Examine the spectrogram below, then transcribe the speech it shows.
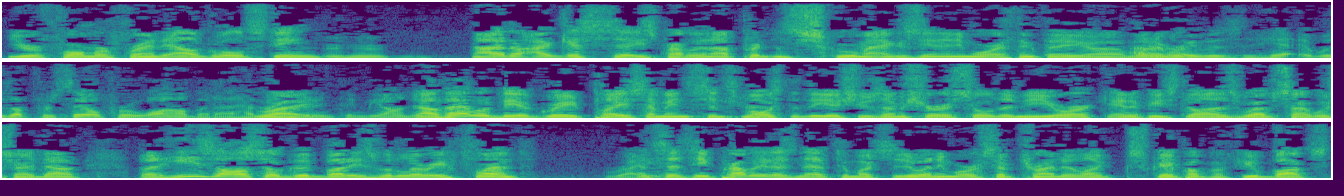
Your former friend Al Goldstein. Mm-hmm. Now I don't. I guess uh, he's probably not printing Screw magazine anymore. I think they uh, whatever. know, he was, he, it was up for sale for a while, but I haven't Right. heard anything beyond it. Now that would be a great place. I mean, since most of the issues I'm sure are sold in New York, and if he still has a website, which I doubt, but he's also good buddies with Larry Flynt. Right. And since he probably doesn't have too much to do anymore except trying to like scrape up a few bucks,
